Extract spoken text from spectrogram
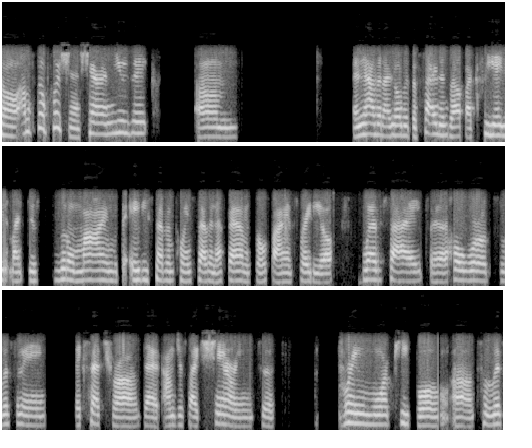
So I'm still pushing, sharing music. Um, and now that I know that the site is up, I created like this little mine with the 87.7 FM Soul Science Radio website. The whole world's listening, etc. That I'm just like sharing to bring more people uh, to listen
